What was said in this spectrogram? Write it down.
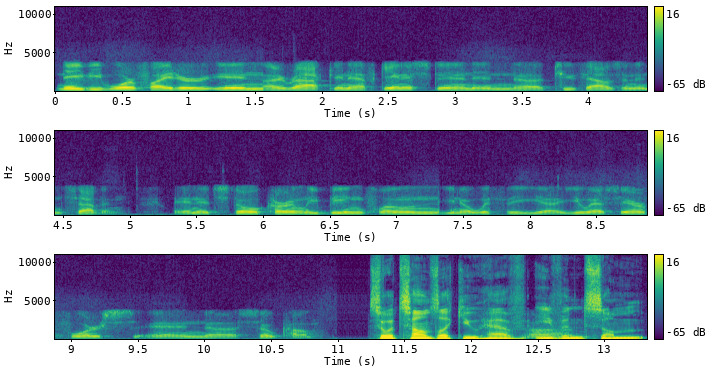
Navy warfighter in Iraq and Afghanistan in uh, 2007 and it's still currently being flown, you know, with the uh, U.S. Air Force and uh, SOCOM. So it sounds like you have uh, even some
